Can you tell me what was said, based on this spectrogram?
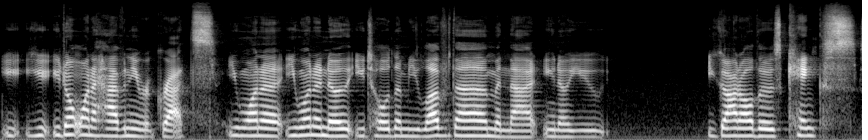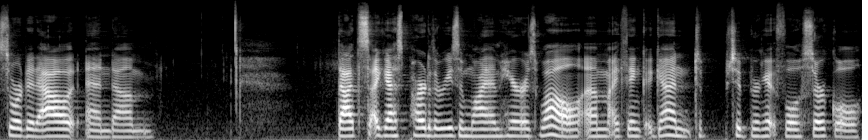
you, you, don't want to have any regrets. You want to you want to know that you told them you loved them and that, you know, you you got all those kinks sorted out and um, that's I guess part of the reason why I'm here as well. Um, I think again to to bring it full circle,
